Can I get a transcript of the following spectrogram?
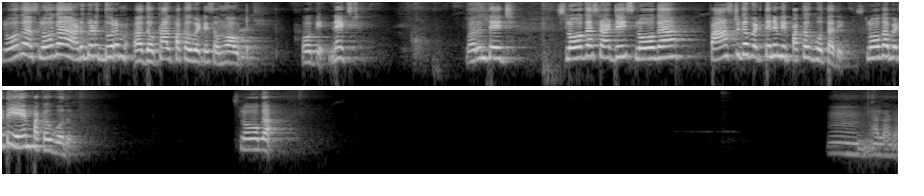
స్లోగా స్లోగా అడుగు అడుగు దూరం అదో కాలు పక్కకు పెట్టేసావు నువ్వు out okay next Varun Tej స్లోగా స్టార్ట్ చేయి స్లోగా. ఫాస్ట్గా పెడితేనే మీరు పక్కకు పోతుంది. స్లోగా పెడితే ఏం పక్కకు పోదు. స్లోగా. అలాగా.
